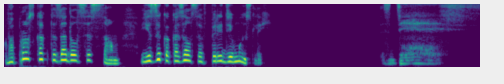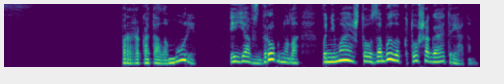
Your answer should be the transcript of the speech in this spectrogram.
Вопрос как-то задался сам, язык оказался впереди мыслей. «Здесь...» Пророкотало море, и я вздрогнула, понимая, что забыла, кто шагает рядом.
